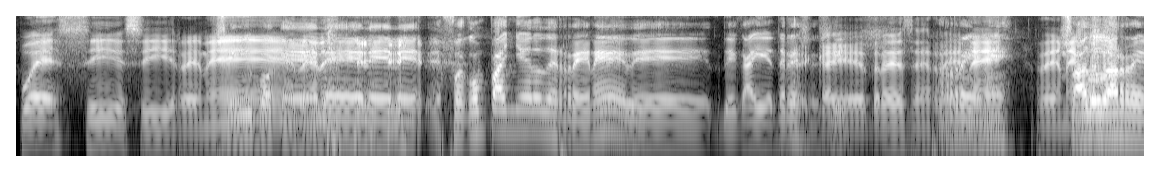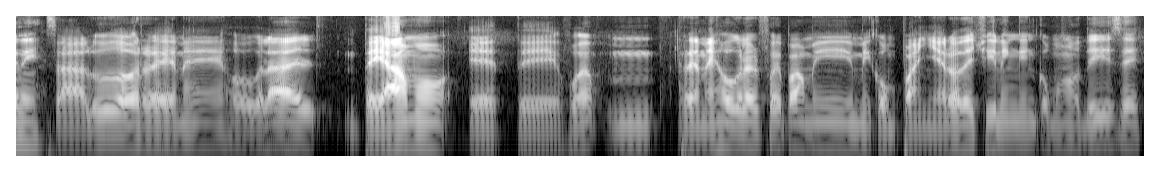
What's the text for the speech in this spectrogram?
Pues sí, sí, René. sí, porque René. le- le- le- fue compañero de René de, de Calle 13. sí. Calle 13, René. René. René Saluda a. René. Saludos, René Joglar. Te amo. Este, fue, mm, René Joglar fue para mí mi compañero de Chillingin, como nos dice.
